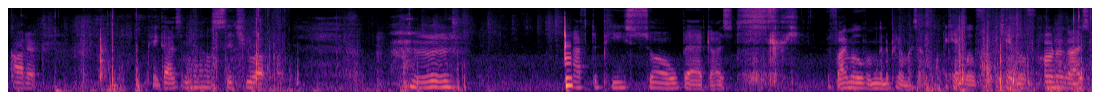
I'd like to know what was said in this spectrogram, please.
got it. Okay, guys, I'm gonna sit you up. I have to pee so bad, guys. If I move, I'm gonna pee on myself. I can't move. I can't move. Oh, Hold on, guys.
